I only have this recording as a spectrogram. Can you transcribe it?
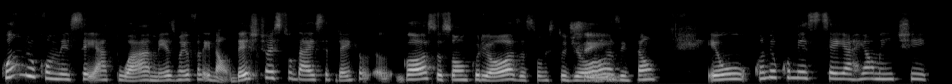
Quando eu comecei a atuar mesmo, eu falei, não, deixa eu estudar esse trem, que eu, eu gosto, eu sou uma curiosa, sou uma estudiosa. Sim. Então, eu, quando eu comecei a realmente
